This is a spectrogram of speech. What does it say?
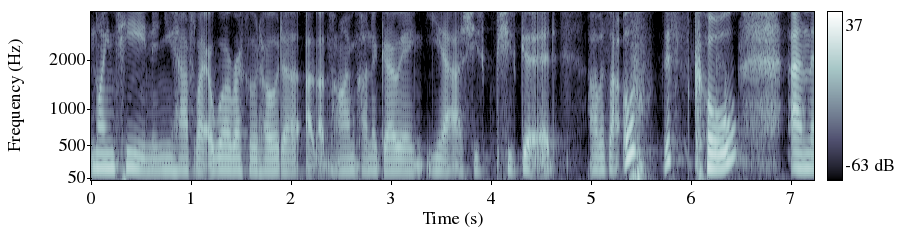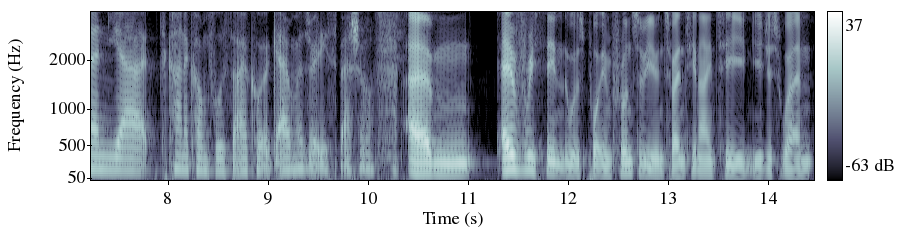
19 and you have like a world record holder at that time kind of going, yeah, she's she's good. I was like, oh, this is cool. And then yeah, to kind of come full circle again was really special. um, everything that was put in front of you in 2019, you just went,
